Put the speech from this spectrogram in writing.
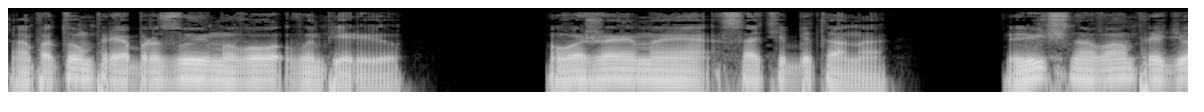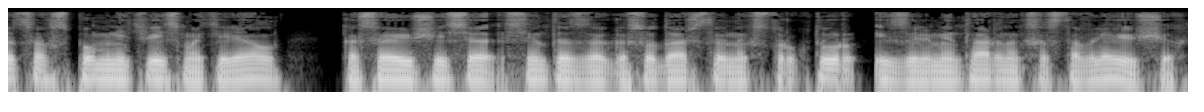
а потом преобразуем его в империю. Уважаемая Сати Бетана, лично вам придется вспомнить весь материал, касающийся синтеза государственных структур из элементарных составляющих,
